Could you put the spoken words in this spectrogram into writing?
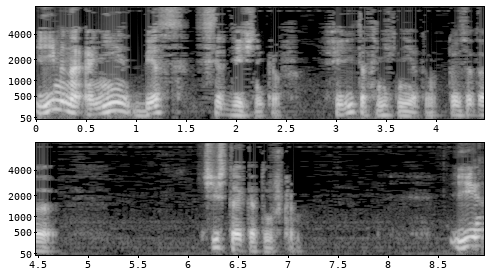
И именно они без сердечников. Ферритов в них нету. То есть это чистая катушка. И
